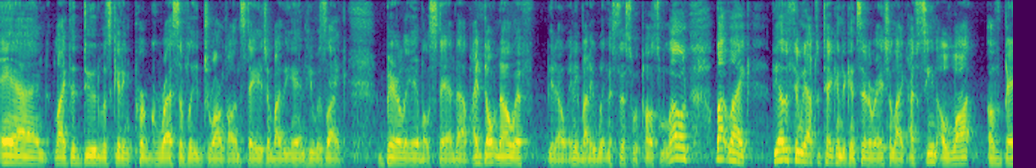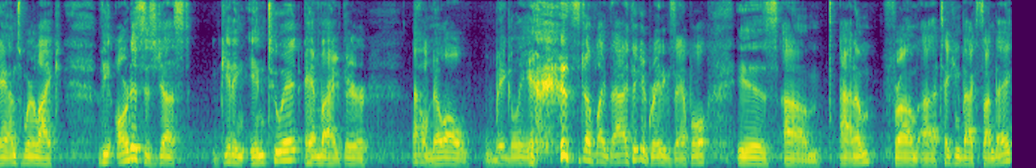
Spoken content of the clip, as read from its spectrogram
and like the dude was getting progressively drunk on stage and by the end he was like barely able to stand up. I don't know if you know anybody witnessed this with Post Malone, but like the other thing we have to take into consideration, like I've seen a lot of bands where like the artist is just getting into it and like they're, I don't know, all wiggly and stuff like that. I think a great example is um, Adam from uh, Taking Back Sunday.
